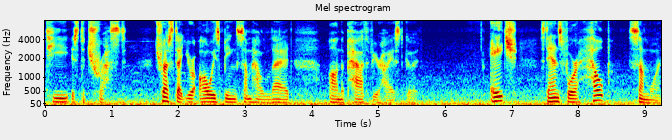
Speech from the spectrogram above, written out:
T is to trust. Trust that you're always being somehow led on the path of your highest good. H stands for help someone.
